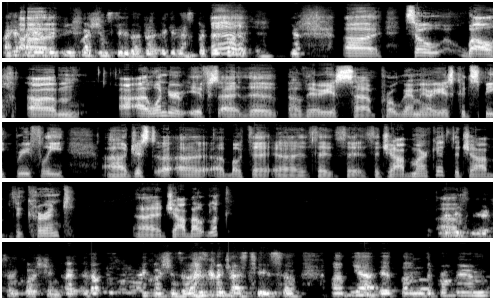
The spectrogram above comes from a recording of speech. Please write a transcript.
I, I have a few questions too that I can ask, but uh, yeah. Uh, so, well, um, I wonder if uh, the uh, various uh, program areas could speak briefly uh, just uh, uh, about the, the, the, the, job market, the job, the current job outlook. That is an excellent question. I, that was one of my questions I was going to ask too. So, um, yeah, if um, the program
